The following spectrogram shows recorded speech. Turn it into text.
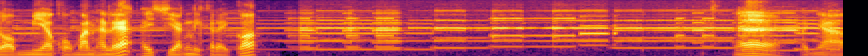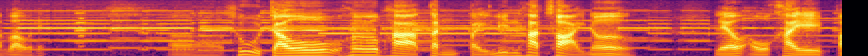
ดอมเมียของมันหั่นแหละไอ้เสียงนี่ก็ได้ก็ เออปัญาเว้าเด้สู้เจ้าเฮอพากันไปลิ้นหาดทรายเนอแล้วเอาใครไป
